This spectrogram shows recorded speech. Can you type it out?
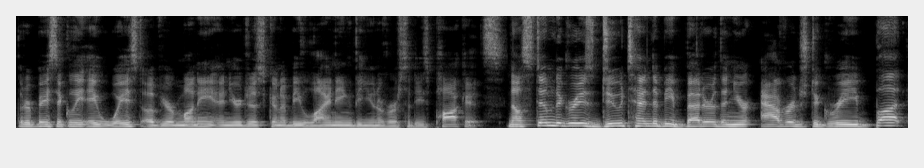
that are basically a waste of your money and you're just gonna be lining the university's pockets. Now, STEM degrees do tend to be better than your average degree, but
